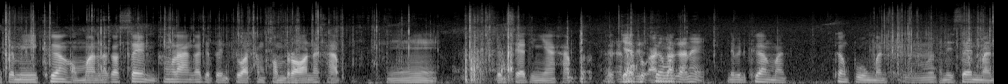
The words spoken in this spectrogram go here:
ะจะมีเครื่องของมันแล้วก็เส้นข้างล่างก็จะเป็นตัวทำความร้อนนะครับนี่เป็นเซตอย่างเงี้ยครับเดี๋ยวแกะทุกอันเครื่องก่มัอนนกันนี่นี่เป็นเครื่องมันเครื่องปรุงมันอืมอันนี้เส้นมัน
